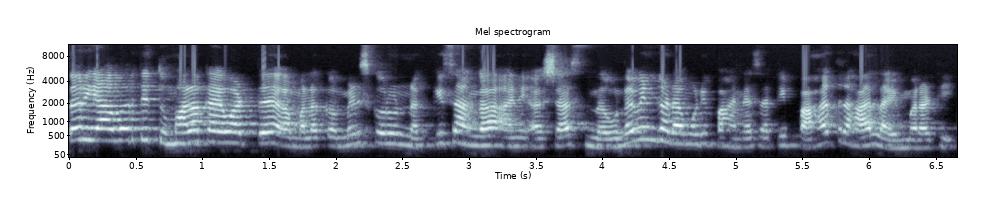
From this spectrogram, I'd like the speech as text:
तर यावरती तुम्हाला काय वाटतंय? आम्हाला कमेंट्स करून नक्की सांगा आणि अशाच नवनवीन घडामोडी पाहण्यासाठी पाहत रहा लाईव्ह मराठी.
